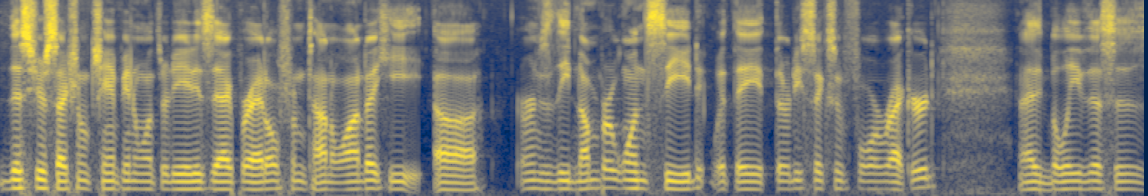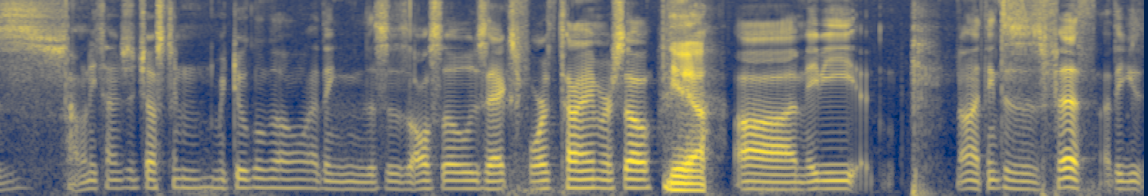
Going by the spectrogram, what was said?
this year's sectional champion in 138 is Zach Brattle from Tonawanda. He uh, earns the number one seed with a 36 and four record, and I believe this is how many times did Justin McDougal go? I think this is also Zach's fourth time or so. Yeah. Uh, maybe no, I think this is his fifth. I think he's,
